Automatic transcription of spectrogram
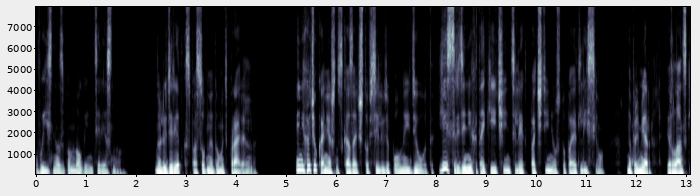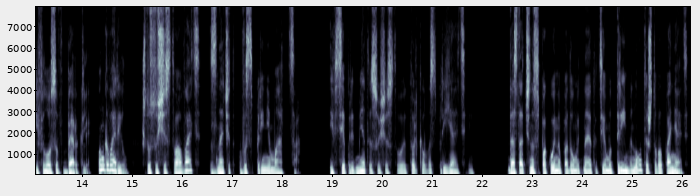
выяснилось бы много интересного. Но люди редко способны думать правильно. Я не хочу, конечно, сказать, что все люди полные идиоты. Есть среди них и такие, чей интеллект почти не уступает лисьему. Например, ирландский философ Беркли. Он говорил, что существовать значит восприниматься. И все предметы существуют только в восприятии. Достаточно спокойно подумать на эту тему три минуты, чтобы понять,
